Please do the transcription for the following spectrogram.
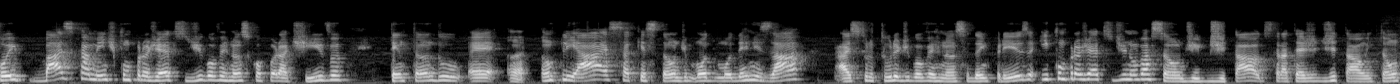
foi basicamente com projetos de governança corporativa, tentando é, ampliar essa questão de modernizar a estrutura de governança da empresa e com projetos de inovação, de digital, de estratégia digital. Então,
